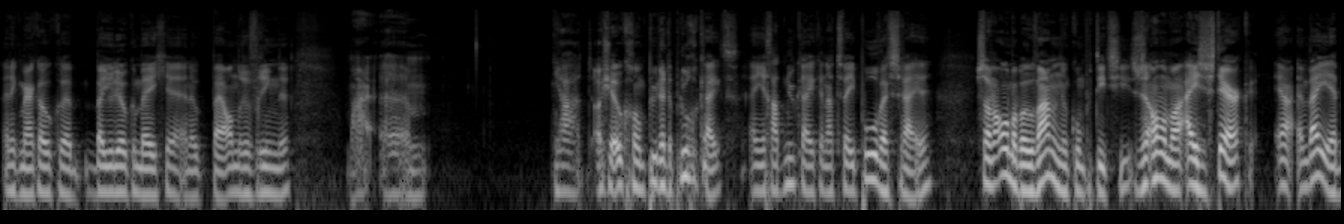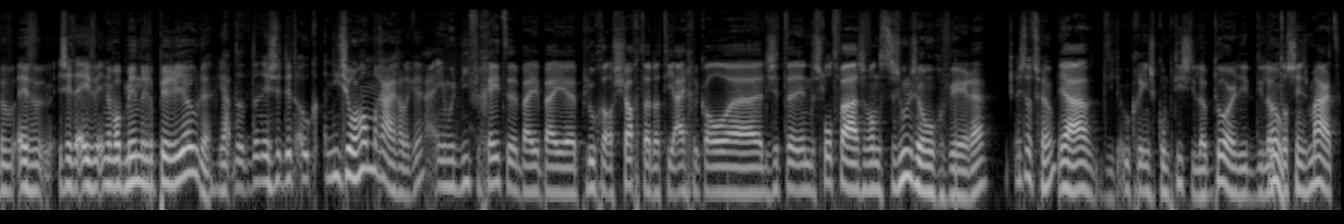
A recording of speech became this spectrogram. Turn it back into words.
En ik merk ook eh, bij jullie ook een beetje en ook bij andere vrienden. Maar ehm, ja, als je ook gewoon puur naar de ploegen kijkt en je gaat nu kijken naar twee poolwedstrijden. Ze staan allemaal bovenaan in hun competitie. Ze zijn allemaal ijzersterk. Ja, en wij hebben even, zitten even in een wat mindere periode. Ja, dan, dan is dit ook niet zo handig eigenlijk, hè? Ja, en je moet niet vergeten bij, bij eh, ploegen als Shakhtar dat die eigenlijk al eh, die zitten in de slotfase van het seizoen zo ongeveer. Hè? Is dat zo? Ja, die Oekraïnse competitie die loopt door. Die, die loopt Oh. al sinds maart.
